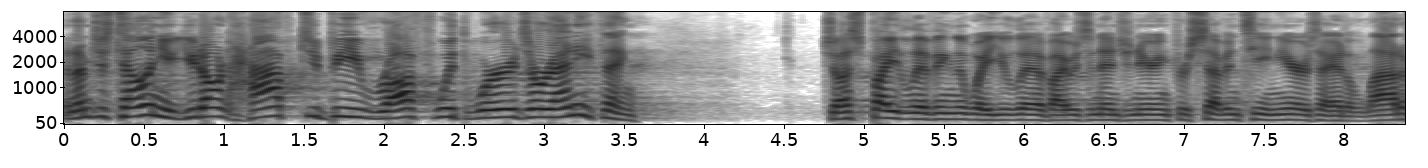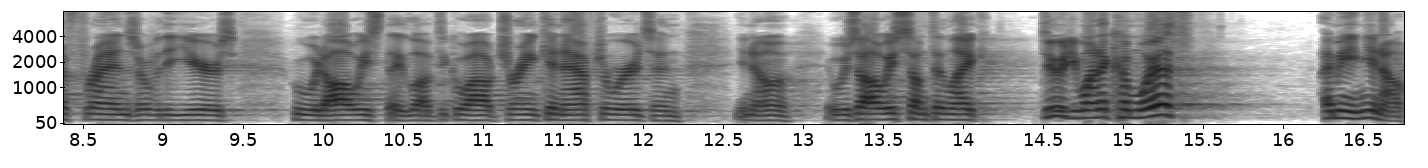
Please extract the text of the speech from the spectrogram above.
And I'm just telling you, you don't have to be rough with words or anything. Just by living the way you live. I was in engineering for 17 years. I had a lot of friends over the years who would always, they loved to go out drinking afterwards. And, you know, it was always something like, dude, you want to come with? I mean, you know,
